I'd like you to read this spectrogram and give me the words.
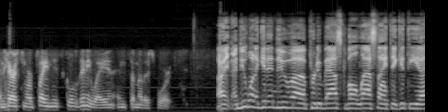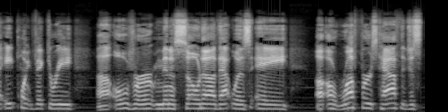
and Harrison were playing these schools anyway in, in some other sports. All right, I do want to get into uh, Purdue basketball. Last night they get the uh, eight-point victory uh, over Minnesota. That was a, a rough first half that just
